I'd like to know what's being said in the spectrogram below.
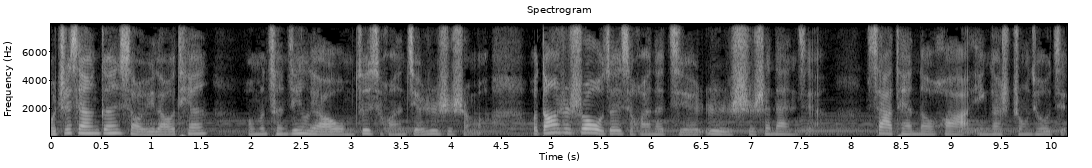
我之前跟小鱼聊天，我们曾经聊我们最喜欢的节日是什么。我当时说我最喜欢的节日是圣诞节，夏天的话应该是中秋节。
